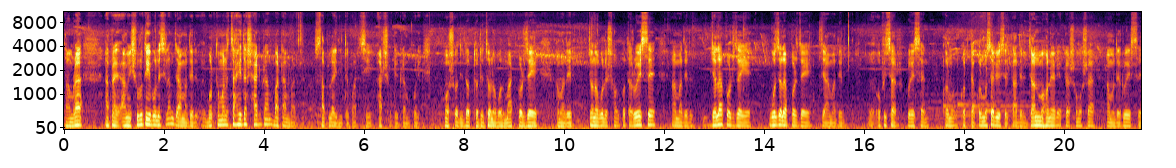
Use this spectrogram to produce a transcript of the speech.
তো আমরা, আপনার, আমি শুরুতেই বলেছিলাম যে আমাদের বর্তমানে চাহিদা ষাট গ্রাম, বাট আমরা সাপ্লাই দিতে পারছি আটষট্টি গ্রাম করে। মৎস্য অধিদপ্তরের জনবল মাঠ পর্যায়ে আমাদের জনবলের স্বল্পতা রয়েছে। আমাদের জেলা পর্যায়ে, উপজেলা পর্যায়ে যে আমাদের অফিসার রয়েছেন, কর্মকর্তা, কর্মচারী রয়েছে, তাদের যানবাহনের একটা সমস্যা আমাদের রয়েছে।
